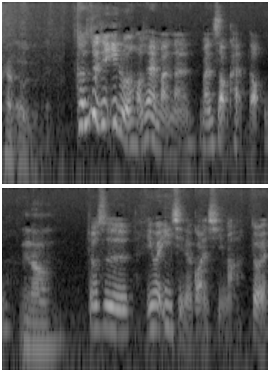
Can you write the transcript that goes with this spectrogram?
看二轮了，可是最近一轮好像也蛮难蛮少看到的，嗯呢、就是因为疫情的关系嘛。对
